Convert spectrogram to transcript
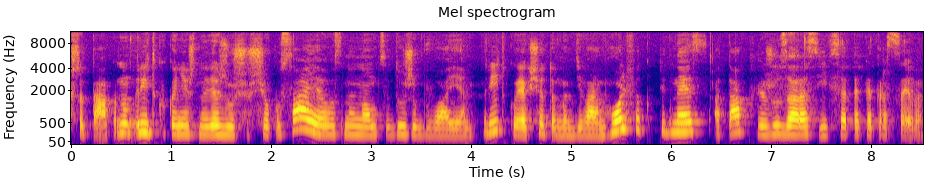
що так. Ну, рідко, звісно, в'яжу, що, що кусає. В основному це дуже буває рідко. Якщо то ми вдіваємо гольфик під низ, а так в'яжу зараз і все таке красиве.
